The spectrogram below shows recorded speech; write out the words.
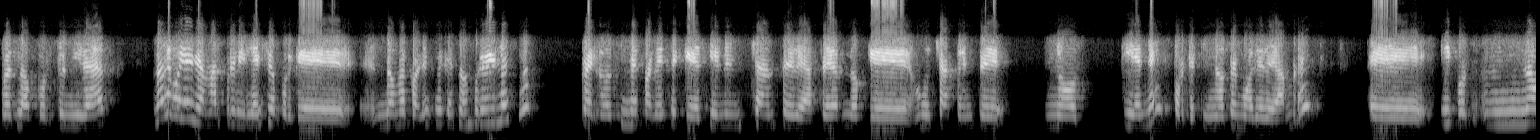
pues la oportunidad, no le voy a llamar privilegio porque no me parece que son privilegios, pero sí me parece que tienen chance de hacer lo que mucha gente no tiene, porque si no se muere de hambre. Eh, y pues no,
